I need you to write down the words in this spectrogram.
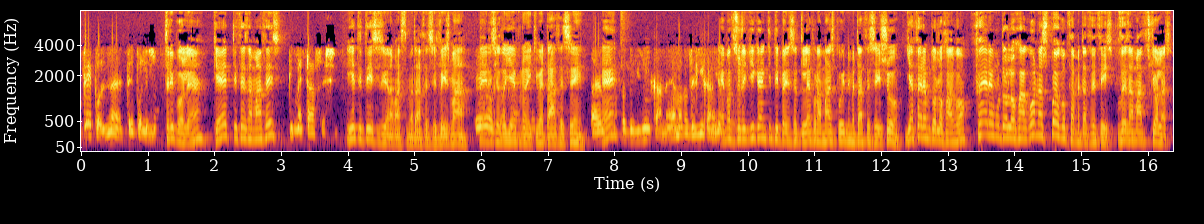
Τρίπολη, ναι, Τρίπολη είμαι. Τρίπολη, ε; Και τι θες να μάθεις; Τη μετάθεση. Γιατί τι είσαι για να μάθεις τη μετάθεση, Βίσμα; Ε, Παίρνεις όχι, εδώ για ευνοϊκή μετάθεση. Ε, έμαθα ότι βγήκανε, έμαθα ότι βγήκανε. γι' αυτό. Έμαθες ότι βγήκαν και τι παίρνεις τα τηλέφωνα μας που είναι η μετάθεσή σου; Για φέρε μου το λοχαγό. Φέρε μου το λοχαγό να σου πω εγώ που θα μεταθεθείς. Που θες να μάθεις κιόλας.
